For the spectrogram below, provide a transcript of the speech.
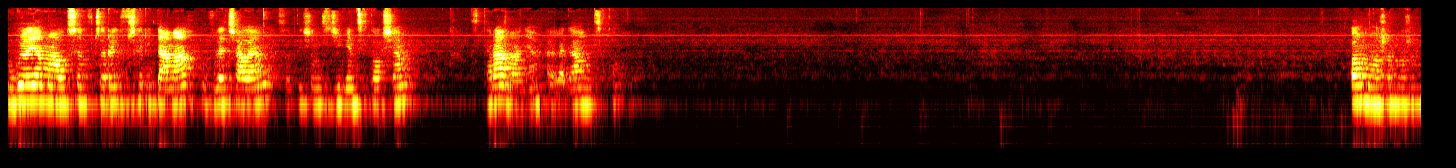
W ogóle ja mausem wczoraj w Sheridana wleciałem za 1908. Starana, nie? Elegancko. O, może, może.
